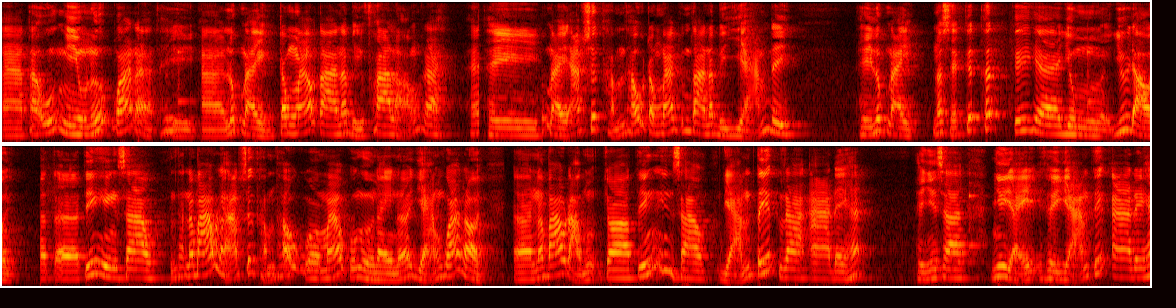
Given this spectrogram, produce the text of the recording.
à, ta uống nhiều nước quá nè thì à, lúc này trong máu ta nó bị pha loãng ra thì lúc này áp suất thẩm thấu trong máu chúng ta nó bị giảm đi. Thì lúc này nó sẽ kích thích cái à, dùng dưới đồi. À, à, tiếng yên sau nó báo là áp suất thẩm thấu của máu của người này nó giảm quá rồi. À, nó báo động cho tiếng yên sau giảm tiết ra ADH thì như sao? Như vậy thì giảm tiết ADH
